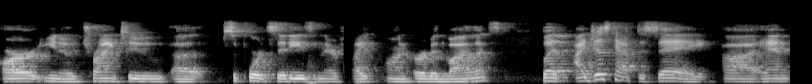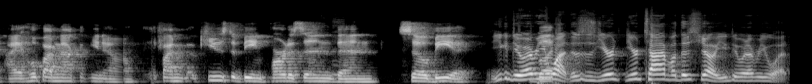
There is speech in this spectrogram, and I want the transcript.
are you know trying to uh, support cities in their fight on urban violence. But I just have to say, uh, and I hope I'm not, you know, if I'm accused of being partisan, then so be it. You can do whatever but, you want. This is your your time on this show. You do whatever you want.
